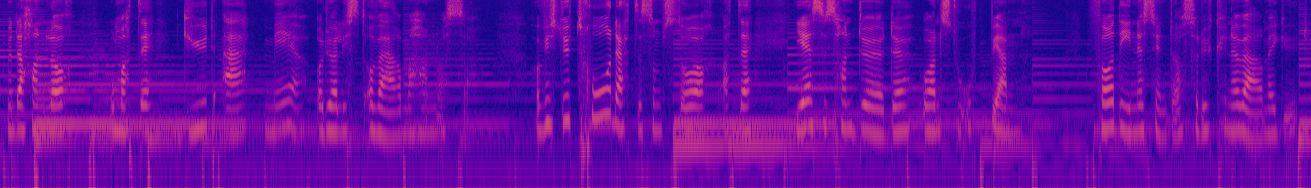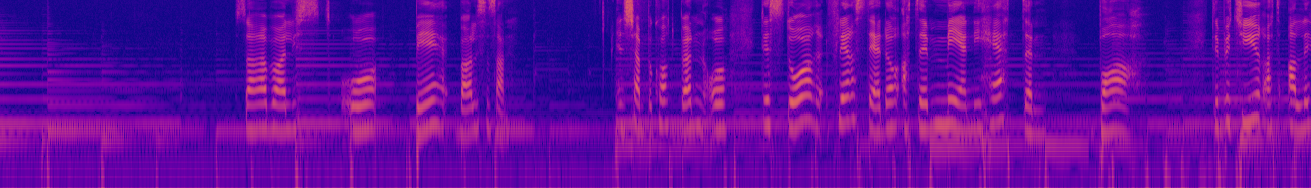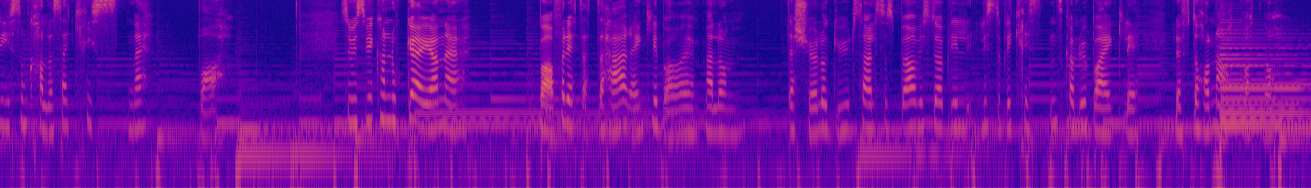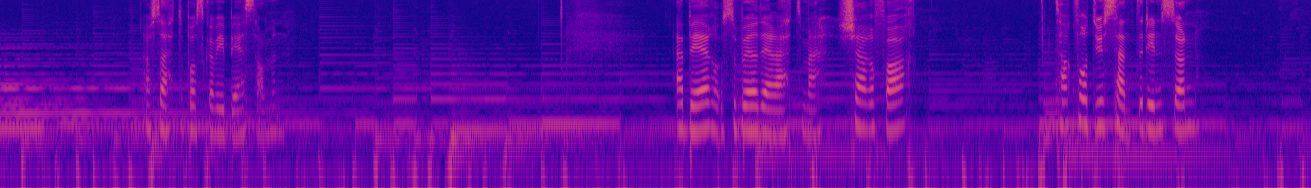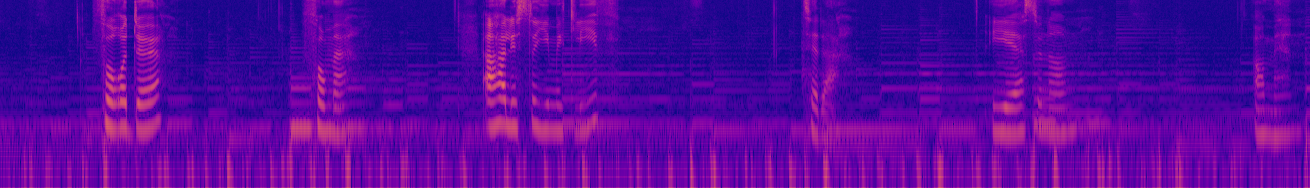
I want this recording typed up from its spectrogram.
men det handler om at Gud er med, og du har lyst til å være med Han også. Og hvis du tror dette som står, at Jesus han døde og han sto opp igjen for dine synder, så du kunne være med Gud, så har jeg bare lyst å be bare liksom sånn en kjempekort bønn. Og det står flere steder at menigheten ba. Det betyr at alle de som kaller seg kristne, ba. Så hvis vi kan lukke øynene bare fordi dette her er egentlig bare mellom deg sjøl og Gud, så har jeg lyst til å spørre hvis du har lyst til å bli kristen, så kan du bare egentlig løfte hånda akkurat nå. Og så etterpå skal vi be sammen. Jeg ber, og så ber dere etter meg. Kjære far. Takk for at du sendte din sønn for å dø for meg. Jeg har lyst til å gi mitt liv til deg. I Jesu navn. Amen.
